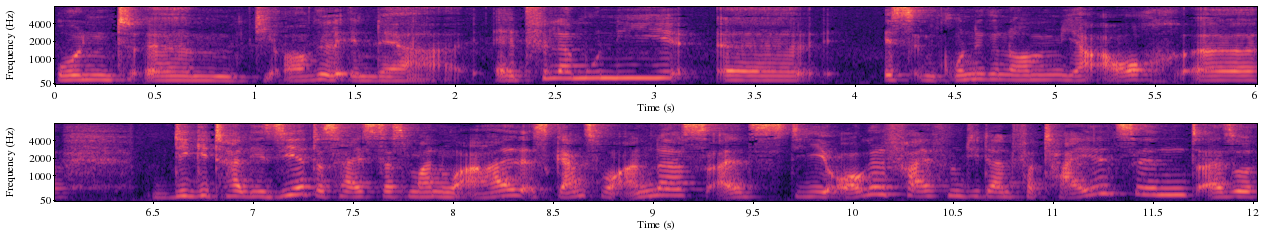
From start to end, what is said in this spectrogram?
Und ähm, die Orgel in der Elbphilharmonie äh, ist im Grunde genommen ja auch äh, digitalisiert. Das heißt, das Manual ist ganz woanders als die Orgelpfeifen, die dann verteilt sind. Also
